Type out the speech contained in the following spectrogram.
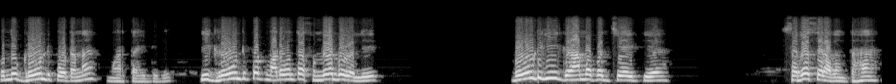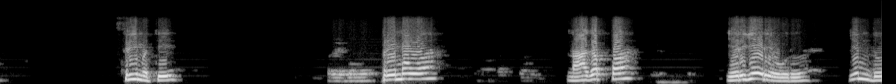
ಒಂದು ಗ್ರೌಂಡ್ ರಿಪೋರ್ಟ್ ಅನ್ನ ಮಾಡ್ತಾ ಇದ್ದೀವಿ. ಈ ಗ್ರೌಂಡ್ ರಿಪೋರ್ಟ್ ಮಾಡುವಂತಹ ಸಂದರ್ಭದಲ್ಲಿ ಬೌಡ್ಗಿ ಗ್ರಾಮ ಪಂಚಾಯಿತಿಯ ಸದಸ್ಯರಾದಂತಹ ಶ್ರೀಮತಿ ಪ್ರೇಮವ್ವ ನಾಗಪ್ಪ ಎರಗೇರಿ ಅವರು ಇಂದು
